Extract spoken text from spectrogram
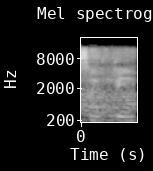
soy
